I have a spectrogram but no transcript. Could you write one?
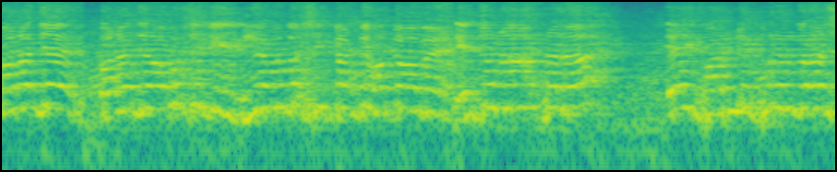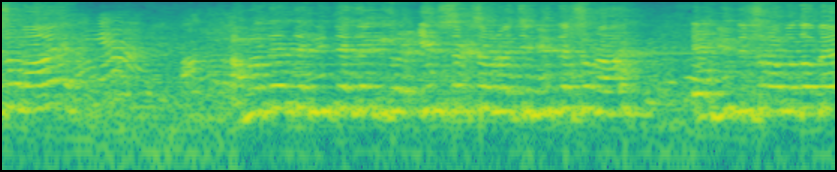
কলেজের কলেজের অবশ্যই কি নিয়মিত শিক্ষার্থী হতে হবে। এর জন্য আপনারা এই ফর্মটি পূরণ করার সময় আমাদের যে নিচে যে কিছু ইনস্ট্রাকশন রয়েছে, নির্দেশনা, এই নির্দেশনা মোতাবেক পূরণ করবেন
